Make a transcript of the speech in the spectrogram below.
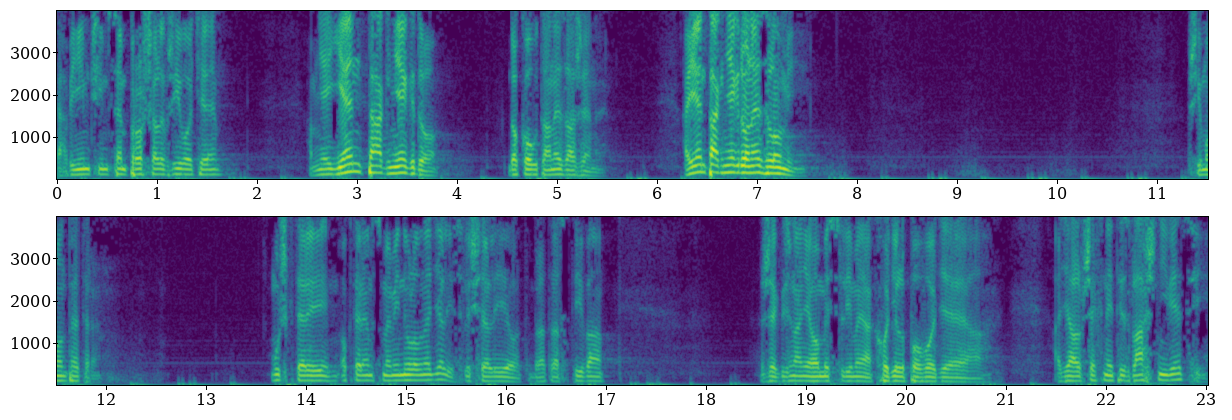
já vím, čím jsem prošel v životě a mě jen tak někdo do kouta nezažene. A jen tak někdo nezlomí. Šimon Petr. Muž, který, o kterém jsme minulou neděli slyšeli od bratra Steva, že když na něho myslíme, jak chodil po vodě a, a dělal všechny ty zvláštní věci.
